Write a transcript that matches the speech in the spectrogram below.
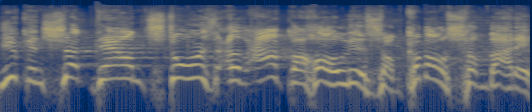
you can shut down stores of alcoholism Come on, somebody.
